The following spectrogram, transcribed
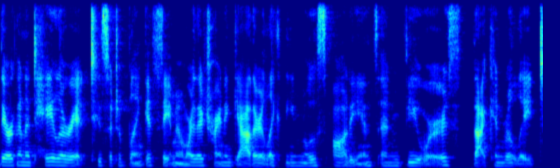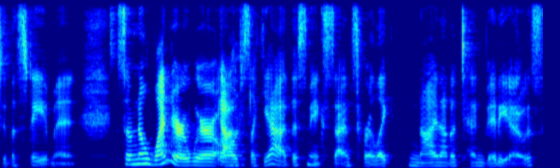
they're going to tailor it to such a blanket statement where they're trying to gather like the most audience and viewers that can relate to the statement so no wonder we're yeah. all just like yeah this makes sense for like 9 out of 10 videos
